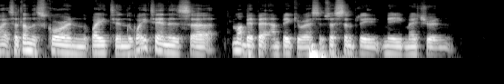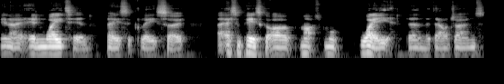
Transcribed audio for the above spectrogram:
All right, so I've done the scoring, the weighting. The weighting is uh, might be a bit ambiguous. It's just simply me measuring, you know, in weighting basically. So uh, S and P's got a much more weight than the Dow Jones.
